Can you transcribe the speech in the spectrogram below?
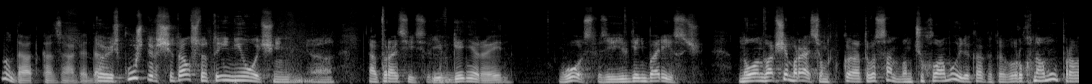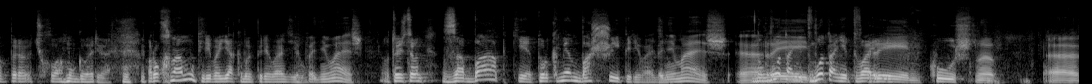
Ну да, отказали, да. То есть Кушнер считал, что ты не очень э, отвратительный. Евгений Рейн. Господи, Евгений Борисович. Но он вообще мразь, он этого сам, он чухламу или как это, рухнаму, про, про- чухламу говорю, рухнаму перево- якобы переводил. Понимаешь? То есть он за бабки Туркменбаши переводил. Понимаешь? Э, Ну, вот они- Рейн, вот они твои. Рейн, Кушнер, э,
